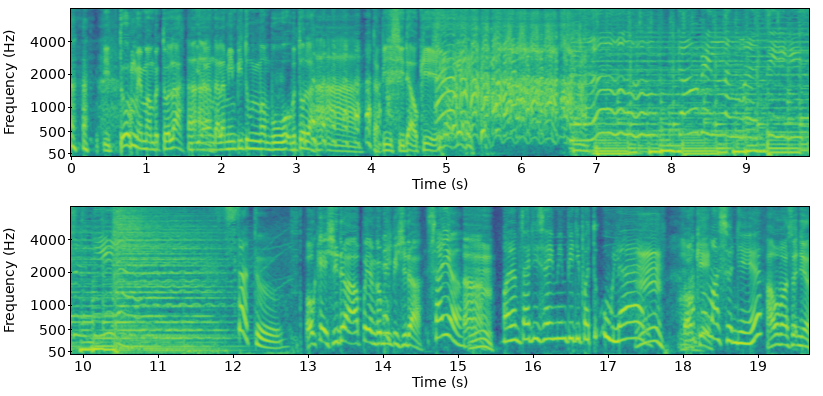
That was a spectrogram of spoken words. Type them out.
Itu memang betul lah. Yang dalam mimpi tu memang buruk betul lah. Tapi Syida okey. Okay Satu Okay Shida Apa yang kau mimpi Shida Saya? Hmm. Malam tadi saya mimpi di Batu Ular. Hmm, okey. Apa maksudnya ya? Apa maksudnya?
